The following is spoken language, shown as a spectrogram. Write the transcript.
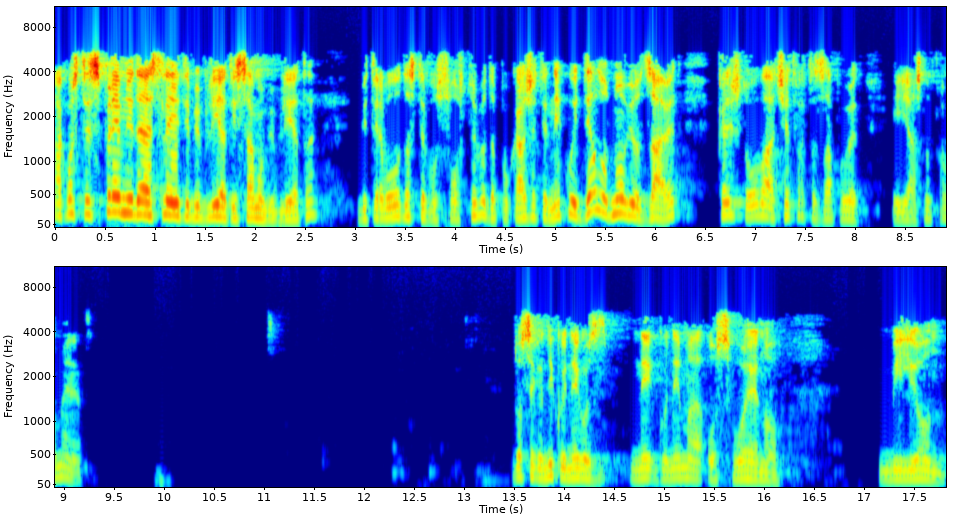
Ако сте спремни да ја следите Библијата и само Библијата, би требало да сте во состојба да покажете некој дел од Новиот Завет, каде што оваа четврта заповед е јасно променета. До сега никој не го, не, го нема освоено милион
